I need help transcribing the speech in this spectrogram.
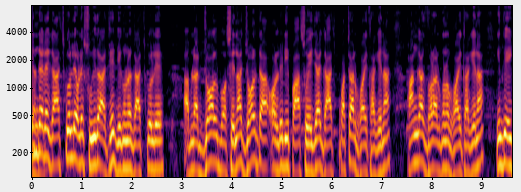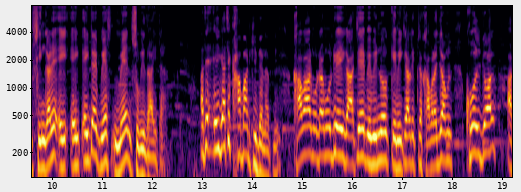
সিন্ডারে গাছ করলে অনেক সুবিধা আছে যেগুলো গাছ করলে আপনার জল বসে না জলটা অলরেডি পাস হয়ে যায় গাছ পচার ভয় থাকে না ফাঙ্গাস ধরার কোনো ভয় থাকে না কিন্তু এই সিঙ্গারে এই এই এইটাই বেশ মেন সুবিধা এটা। আচ্ছা এই গাছে খাবার কি দেন আপনি? খাবার মোটামুটি এই গাছে বিভিন্ন কেমিক্যাল খাবার আছে যেমন খোল জল আর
